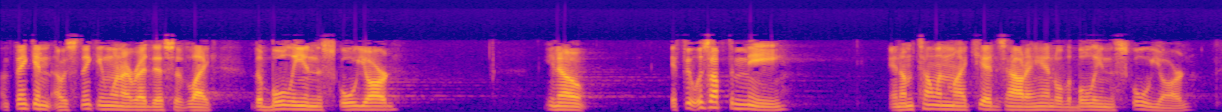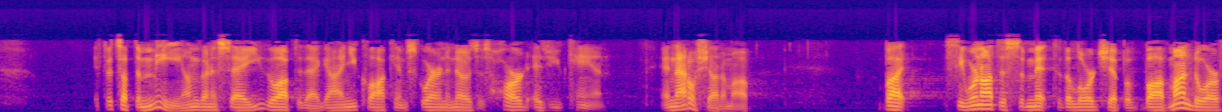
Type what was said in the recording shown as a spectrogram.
I'm thinking I was thinking when I read this of like the bully in the schoolyard. You know, if it was up to me and I'm telling my kids how to handle the bully in the schoolyard, if it's up to me, I'm going to say, you go up to that guy and you clock him square in the nose as hard as you can. And that'll shut him up. But, see, we're not to submit to the lordship of Bob Mundorf.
